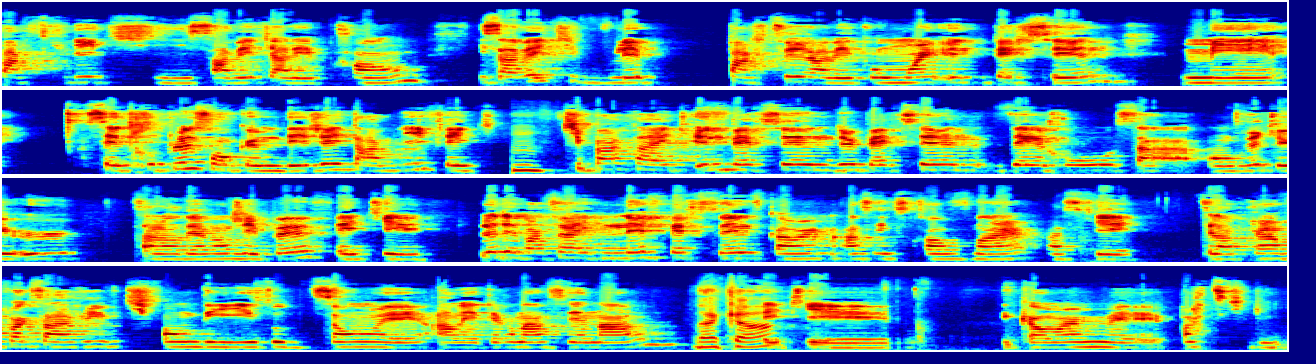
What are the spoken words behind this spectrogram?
particulier qu'ils savaient qu'ils allaient prendre. Ils savaient qu'ils voulaient partir avec au moins une personne, mais ces troupes-là sont comme déjà établies, fait Mm. qu'ils partent avec une personne, deux personnes, zéro, ça, on dirait que eux, ça leur dérangeait pas. Fait que là, de partir avec neuf personnes, c'est quand même assez extraordinaire parce que c'est la première fois que ça arrive qu'ils font des auditions euh, à l'international. D'accord. Fait que c'est quand même euh, particulier.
